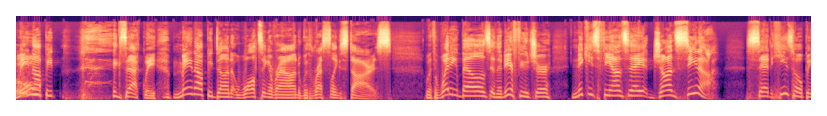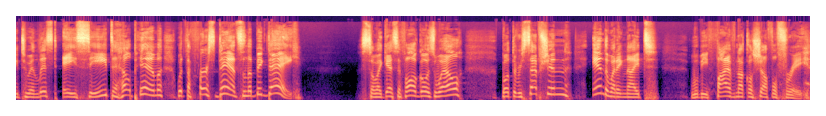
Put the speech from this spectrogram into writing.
may not be. exactly. May not be done waltzing around with wrestling stars. With wedding bells in the near future, Nikki's fiance, John Cena, said he's hoping to enlist AC to help him with the first dance on the big day. So I guess if all goes well, both the reception and the wedding night will be five knuckle shuffle free.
